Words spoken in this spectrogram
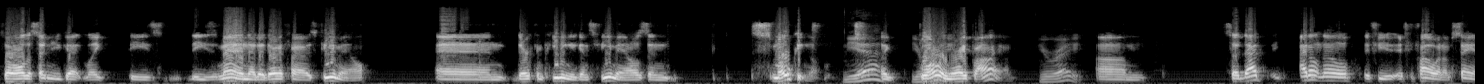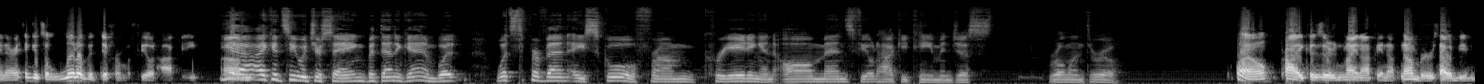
So all of a sudden, you get like these these men that identify as female, and they're competing against females and smoking them, Yeah, like blowing right. right by them. You're right. Um, so that I don't know if you if you follow what I'm saying there. I think it's a little bit different with field hockey. Yeah, Um, I can see what you're saying, but then again, what what's to prevent a school from creating an all men's field hockey team and just rolling through? well, probably because there might not be enough numbers. That would be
